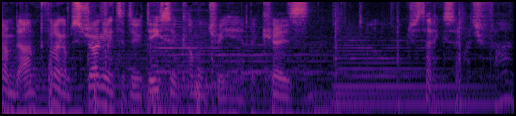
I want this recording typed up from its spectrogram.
I'm I feel like I'm struggling to do decent commentary here because I'm just having so much fun.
